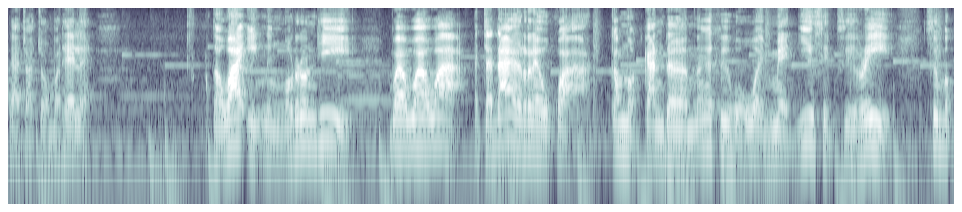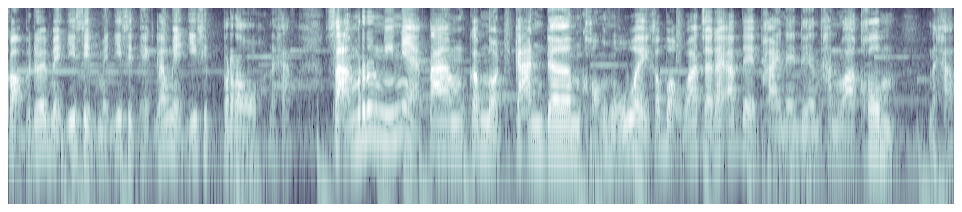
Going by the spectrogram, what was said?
อย่าเจาะจงประเทศเลย แต่ว่าอีกหนึ่งรุ่นที่แววๆว่าจะได้เร็วกว่ากำหนดการเดิม นั่นก็คือหัวเว่ย Mate 20 Series ซึ่งประกอบไปด้วย Mate 20 Mate 20 X และ Mate 20 Pro นะครับสามรุ่นนี้เนี่ย ตามกำหนดการเดิมของหัวเว่ยเขาบอกว่าจะได้อัปเดตภายในเดือนธันวาคมนะครับ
